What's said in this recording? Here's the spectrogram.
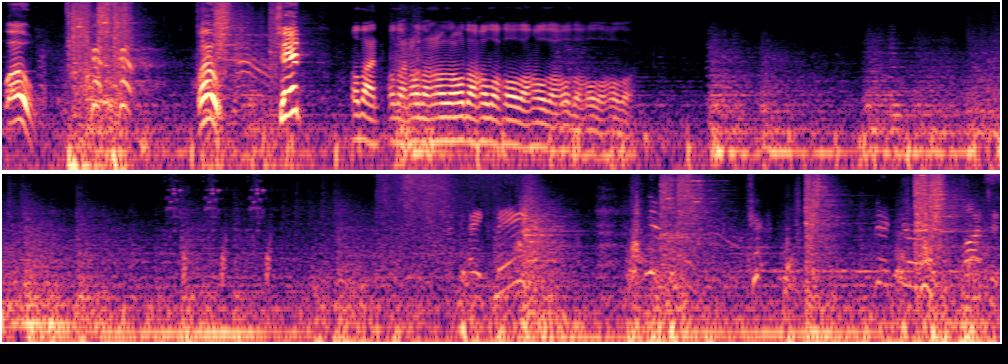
Whoa! Whoa! Shit! Hold on, hold on, hold on, hold on, hold on, hold on, hold on, hold on, hold on, hold on, hold on. Take me! Victory! Watch it!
